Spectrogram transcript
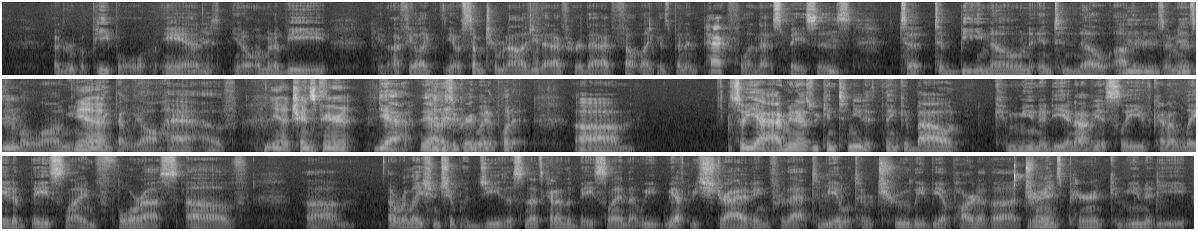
a group of people and Right. you know I'm gonna be you know I feel like you know some terminology that I've heard that I've felt like has been impactful in that space is to to be known and to know others. I mean it's kind of a longing I think that we all have. Yeah, transparent. Yeah, yeah, that's a great way to put it. Um, so yeah, I mean, as we continue to think about community, and obviously you've kind of laid a baseline for us of um, a relationship with Jesus, and that's kind of the baseline that we we have to be striving for that to be able to truly be a part of a transparent community.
